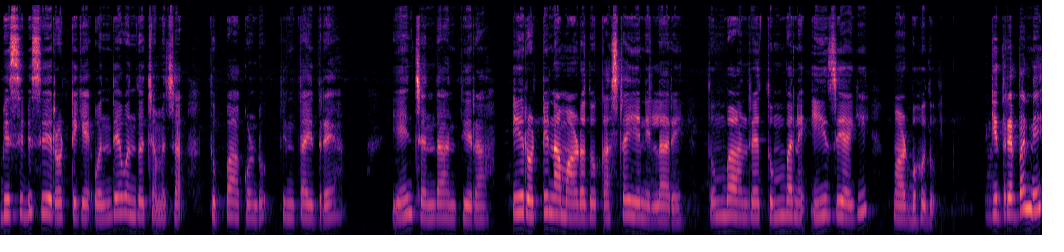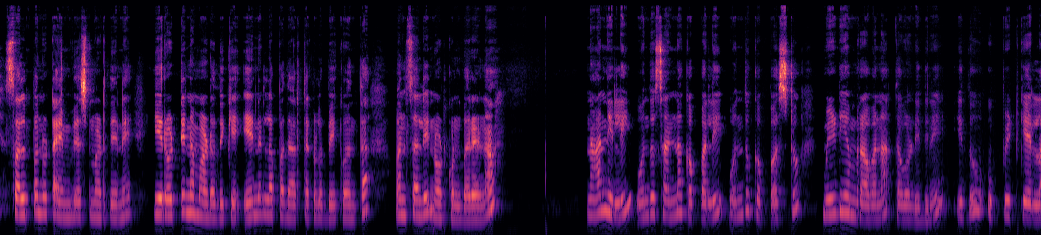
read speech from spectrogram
ಬಿಸಿ ಬಿಸಿ ರೊಟ್ಟಿಗೆ ಒಂದೇ ಒಂದು ಚಮಚ ತುಪ್ಪ ಹಾಕ್ಕೊಂಡು ತಿಂತಾ ಇದ್ರೆ ಏನು ಚಂದ ಅಂತೀರಾ? ಈ ರೊಟ್ಟಿನ ಮಾಡೋದು ಕಷ್ಟ ಏನಿಲ್ಲ ರೀ. ತುಂಬ ಅಂದರೆ ತುಂಬಾ ಈಸಿಯಾಗಿ ಮಾಡಬಹುದು. ಹಾಗಿದ್ರೆ ಬನ್ನಿ, ಸ್ವಲ್ಪನೂ ಟೈಮ್ ವೇಸ್ಟ್ ಮಾಡ್ತೇನೆ ಈ ರೊಟ್ಟಿನ ಮಾಡೋದಕ್ಕೆ ಏನೆಲ್ಲ ಪದಾರ್ಥಗಳು ಬೇಕು ಅಂತ ಒಂದ್ಸಲಿ ನೋಡ್ಕೊಂಡು ಬರೋಣ. ನಾನಿಲ್ಲಿ ಒಂದು ಸಣ್ಣ ಕಪ್ಪಲ್ಲಿ ಒಂದು ಕಪ್ಪಷ್ಟು ಮೀಡಿಯಮ್ ರವನ ತಗೊಂಡಿದ್ದೀನಿ. ಇದು ಉಪ್ಪಿಟ್ಟಿಗೆ ಎಲ್ಲ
